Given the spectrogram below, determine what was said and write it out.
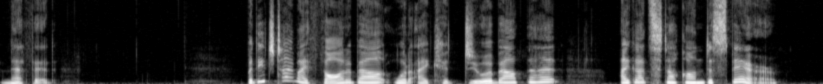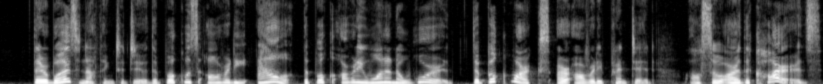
Method. But each time I thought about what I could do about that, I got stuck on despair. There was nothing to do. The book was already out. The book already won an award. The bookmarks are already printed also are the cards.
